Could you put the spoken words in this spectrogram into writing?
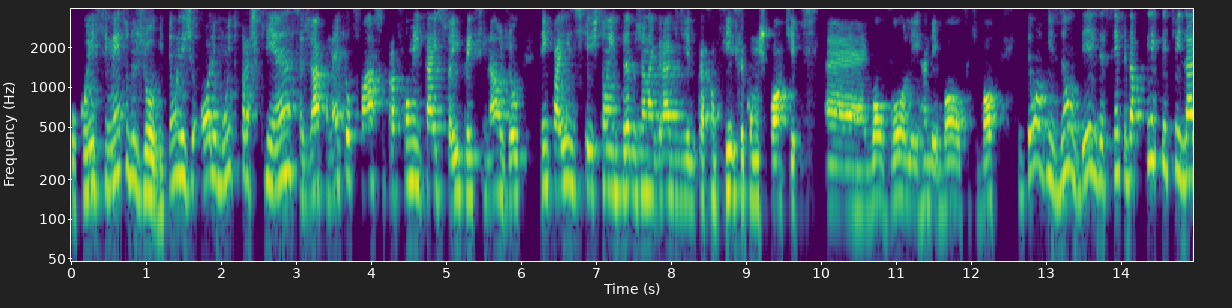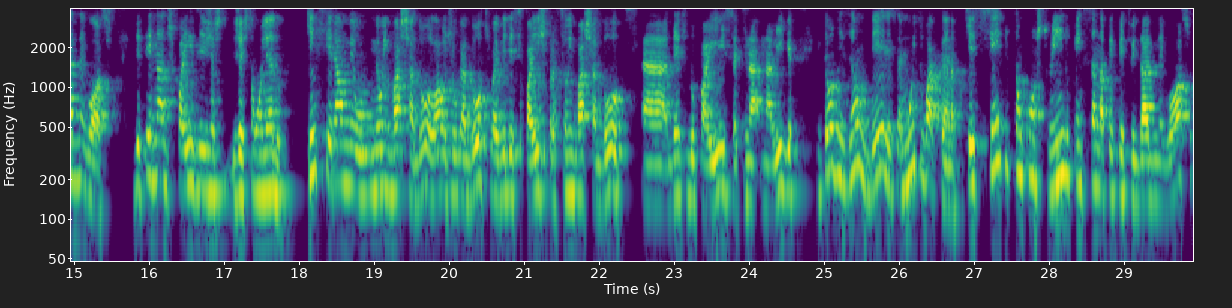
o conhecimento do jogo. Então eles olham muito para as crianças já, como é que eu faço para fomentar isso aí, para ensinar o jogo. Tem países que eles estão entrando já na grade de educação física, como esporte é, igual vôlei, handebol, futebol. Então a visão deles é sempre da perpetuidade do negócio. Determinados países já, já estão olhando quem será o meu, meu embaixador lá, o jogador que vai vir desse país para ser um embaixador ah, dentro do país, aqui na, na, liga. Então a visão deles é muito bacana, porque eles sempre estão construindo, pensando na perpetuidade do negócio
